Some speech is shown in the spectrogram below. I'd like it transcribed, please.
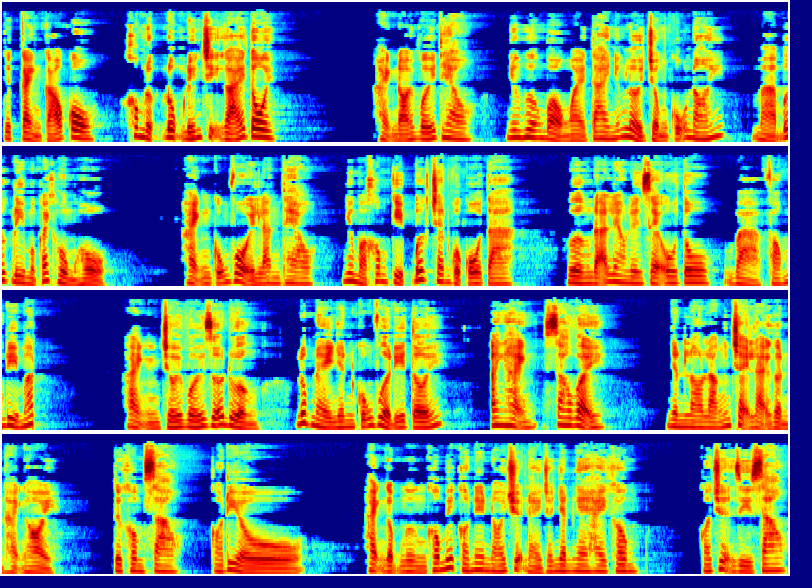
Tôi cảnh cáo cô Không được đụng đến chị gái tôi. Hạnh nói với theo, Nhưng Hương bỏ ngoài tai những lời chồng cũ nói Mà bước đi một cách hùng hổ. Hạnh cũng vội lăn theo, Nhưng mà không kịp bước chân của cô ta. Hương đã leo lên xe ô tô Và phóng đi mất. Hạnh chới với giữa đường, Lúc này Nhân cũng vừa đi tới. Anh Hạnh, sao vậy? Nhân lo lắng chạy lại gần Hạnh hỏi. Tôi không sao, Có điều... Hạnh ngập ngừng không biết có nên nói chuyện này cho Nhân nghe hay không. Có chuyện gì sao?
